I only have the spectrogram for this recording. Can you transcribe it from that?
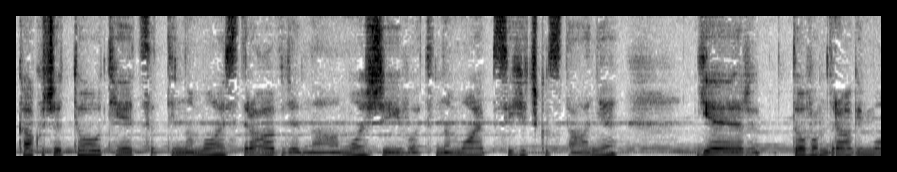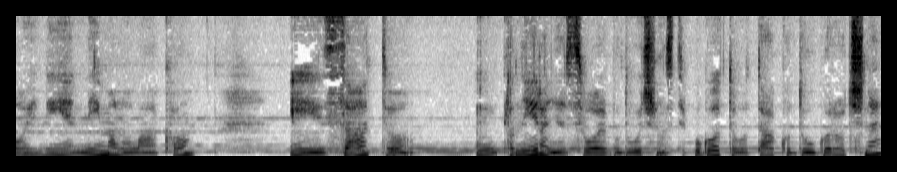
Kako će to utjecati na moje zdravlje, na moj život, na moje psihičko stanje? Jer to vam, dragi moji, nije nimalo lako i zato planiranje svoje budućnosti, pogotovo tako dugoročne,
